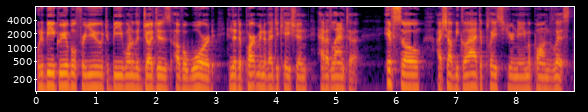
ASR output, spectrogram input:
would it be agreeable for you to be one of the judges of a ward in the department of education at atlanta? If so i shall be glad to place your name upon the list.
